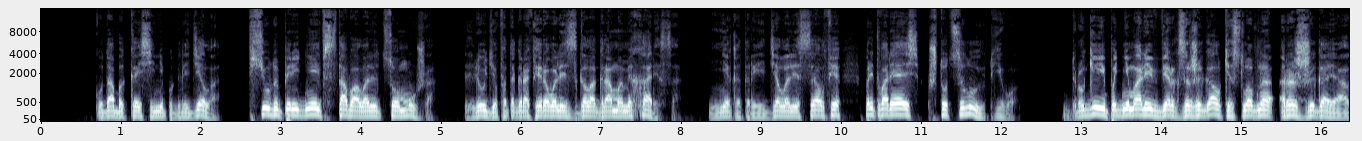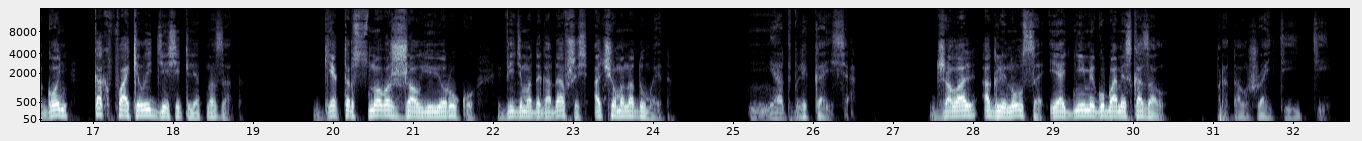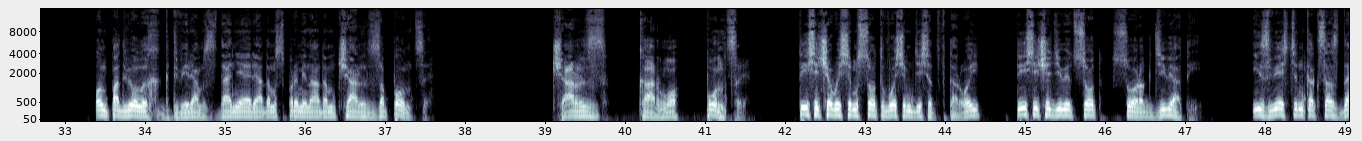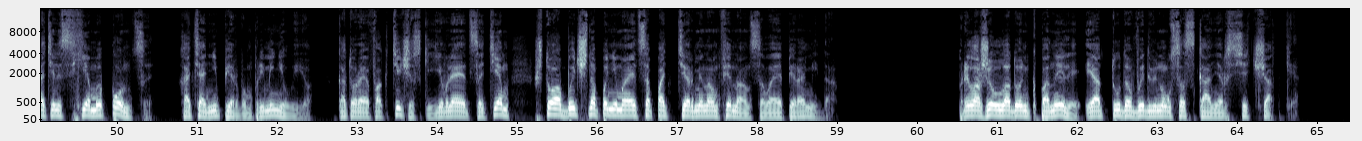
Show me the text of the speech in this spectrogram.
Куда бы Кэсси ни поглядела, всюду перед ней вставало лицо мужа. Люди фотографировались с голограммами Харриса. Некоторые делали селфи, притворяясь, что целуют его. Другие поднимали вверх зажигалки, словно разжигая огонь, как факелы десять лет назад. Гектор снова сжал ее руку, видимо, догадавшись, о чем она думает. «Не отвлекайся». Джалаль оглянулся и одними губами сказал «Продолжайте идти». Он подвел их к дверям здания рядом с променадом Чарльза Понци. Чарльз Карло Понци, 1882-1949, известен как создатель схемы Понци, хотя не первым применил ее, которая фактически является тем, что обычно понимается под термином «финансовая пирамида». Приложил ладонь к панели, и оттуда выдвинулся сканер сетчатки.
